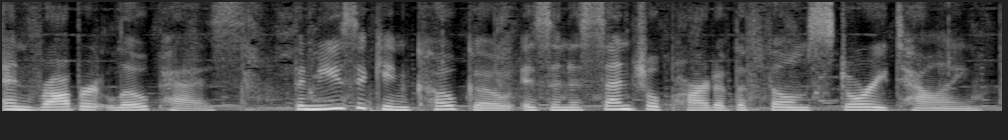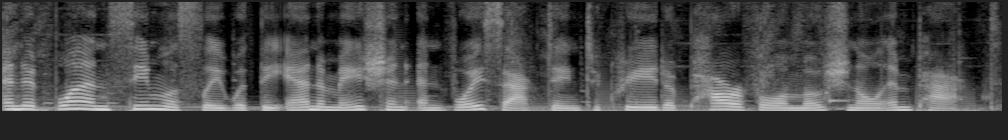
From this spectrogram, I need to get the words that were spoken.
and Robert Lopez. The music in Coco is an essential part of the film's storytelling, and it blends seamlessly with the animation and voice acting to create a powerful emotional impact.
